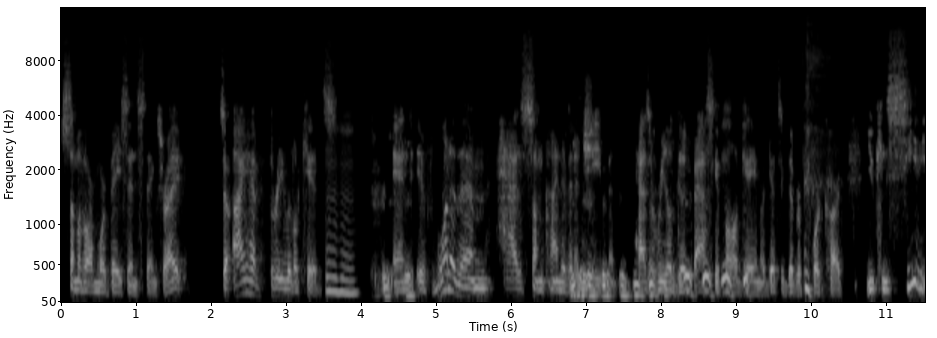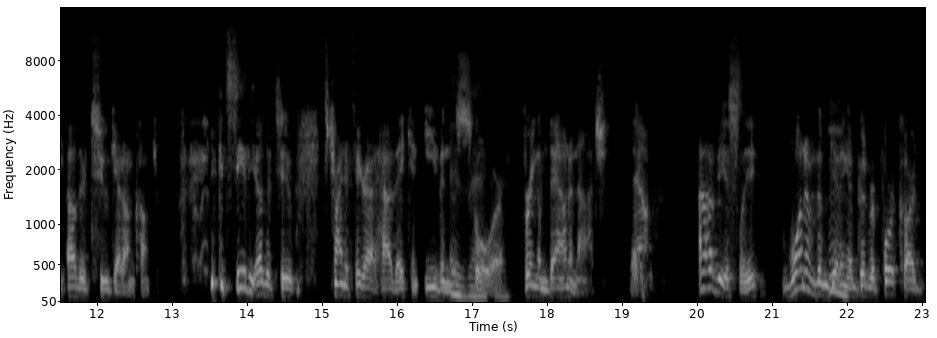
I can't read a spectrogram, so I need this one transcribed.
some of our more base instincts, right? So I have three little kids, hmm and if one of them has some kind of an achievement, has a real good basketball game, or gets a good report card, you can see the other two get uncomfortable. you can see the other two trying to figure out how they can even the score, bring them down a notch. Now, obviously, one of them Mm. getting a good report card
